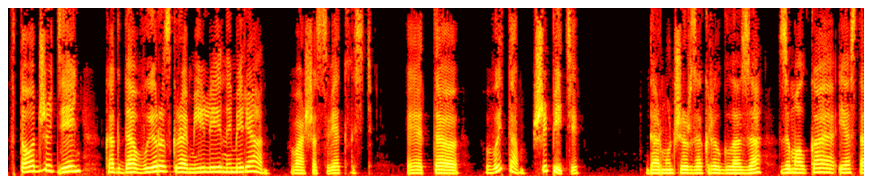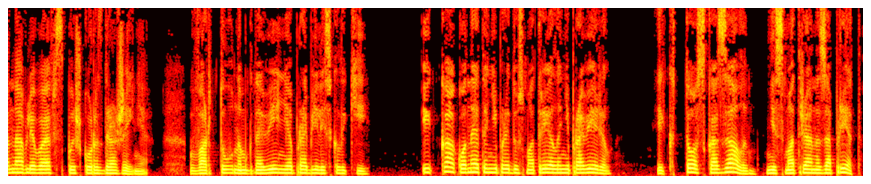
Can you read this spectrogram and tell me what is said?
в тот же день, когда вы разгромили иномерян, ваша светлость. Это вы там шипите?» Дармуншир закрыл глаза, замолкая и останавливая вспышку раздражения. Во рту на мгновение пробились клыки. И как он это не предусмотрел и не проверил? И кто сказал им, несмотря на запрет?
